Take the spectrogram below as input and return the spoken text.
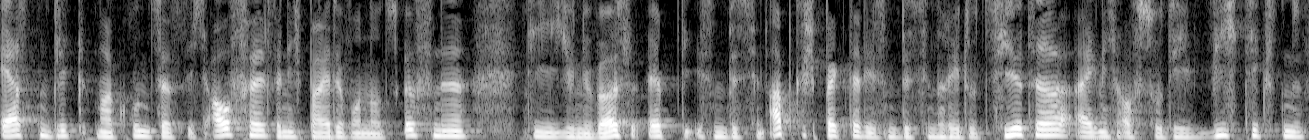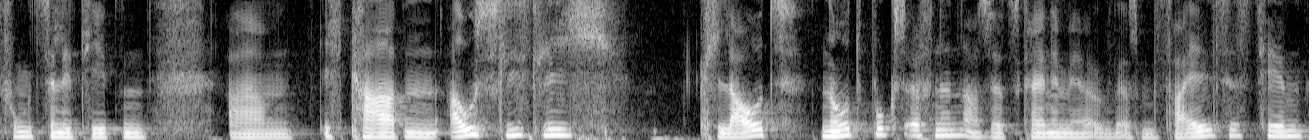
ersten Blick mal grundsätzlich auffällt, wenn ich beide OneNotes öffne, die Universal App, die ist ein bisschen abgespeckter, die ist ein bisschen reduzierter, eigentlich auf so die wichtigsten Funktionalitäten. Ähm, ich kann ausschließlich Cloud Notebooks öffnen, also jetzt keine mehr irgendwie aus dem Filesystem.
